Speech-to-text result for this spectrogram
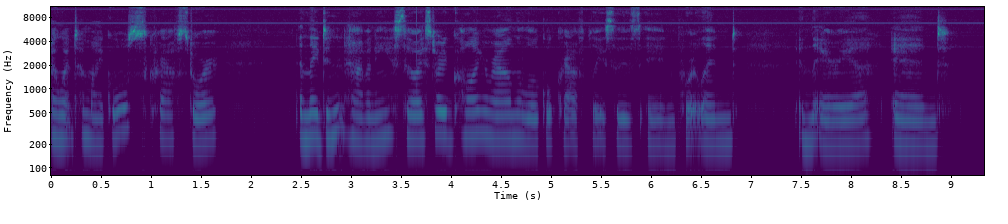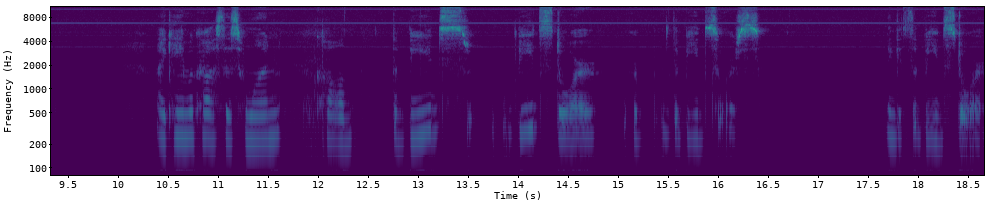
I went to Michael's craft store and they didn't have any, so I started calling around the local craft places in Portland in the area and I came across this one called the Beads Bead Store or the Bead Source. I think it's the Bead Store.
